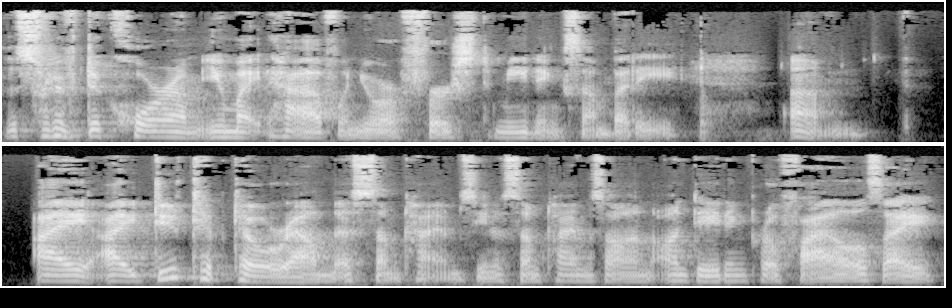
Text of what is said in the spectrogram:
the sort of decorum you might have when you're first meeting somebody. Um, I I do tiptoe around this sometimes. You know, sometimes on on dating profiles, I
